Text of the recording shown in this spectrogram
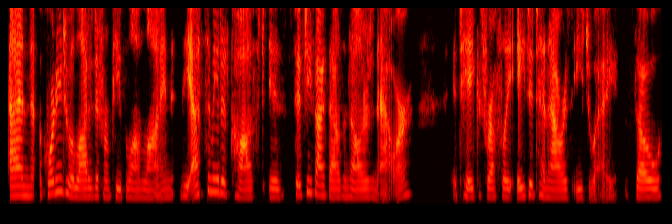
And according to a lot of different people online, the estimated cost is $55,000 an hour. It takes roughly eight to 10 hours each way. So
